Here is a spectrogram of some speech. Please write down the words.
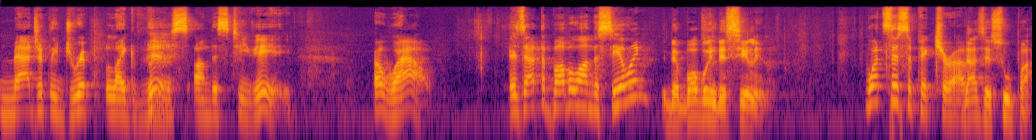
magically drip like this on this TV. Oh, wow. Is that the bubble on the ceiling? the bubble in the ceiling. What's this a picture of? That's a super.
